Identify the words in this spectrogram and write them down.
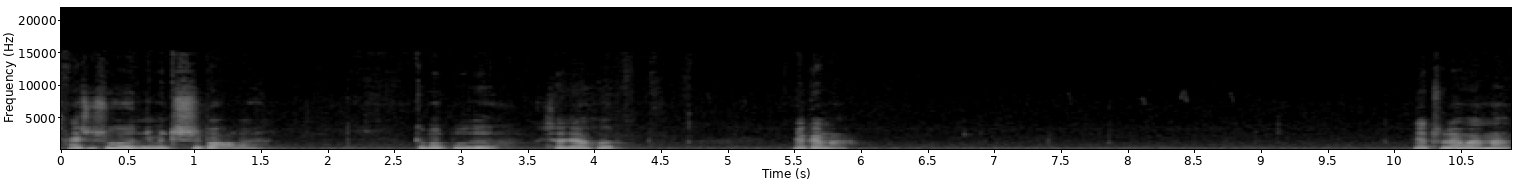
还是说你们吃饱了，根本不饿？小家伙，要干嘛？要出来玩吗？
